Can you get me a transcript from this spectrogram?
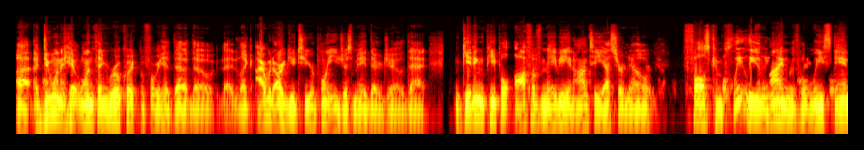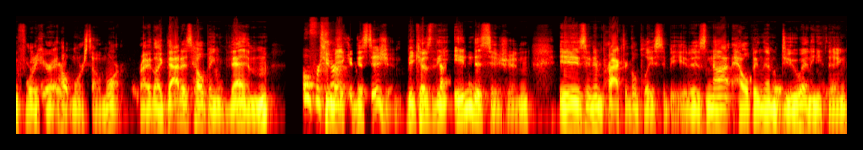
Uh, I do want to hit one thing real quick before we hit that, though. Like, I would argue to your point you just made there, Joe, that getting people off of maybe and onto yes or no falls completely in line with what we stand for here at Help More Sell More. Right. Like, that is helping them Oh, for to sure. make a decision because the indecision is an impractical place to be. It is not helping them do anything.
